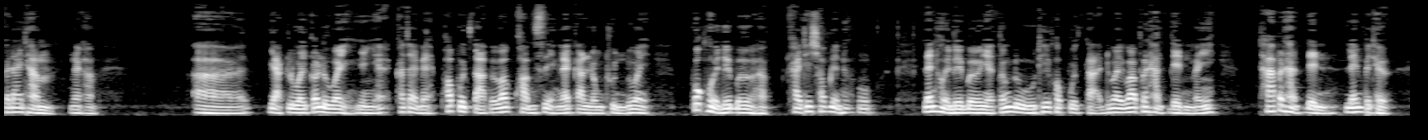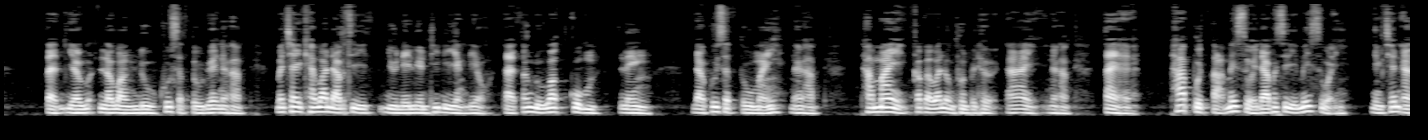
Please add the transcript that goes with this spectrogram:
ก็ได้ทำนะครับเอ่ออยากรวยก็รวยอย่างเงี้ยเข้าใจไหมเพราะปุตตะแปลว่าความเสี่ยงและการลงทุนด้วย พวกหวยเลยเบอร์ครับใครที่ชอบเล่นเล่นหวยเลยเบอร์เนี่ยต้องดูที่พอปุตตะด้วยว่าพฤหัสเด่นไหมถ้าพฤหัสเด่นเล่นไปเถอะ แต่อย่าระวังดูคู่ศัตรูด้วยนะครับ ไม่ใช่แค่ว่าดาวพฤหัสอยู่ในเรือนที่ดีอย่างเดียว แต่ต้องดูว่ากลุ่มเล็งดาวคู่ศัตรูไหมนะครับ ถ้าไม่ก็แปลว่าลงทุนไปเถอะได้นะครับ แต่ถ้าปุตตะไม่สวยดาวพฤษฎีไม่สวย อย่างเช่นอะ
